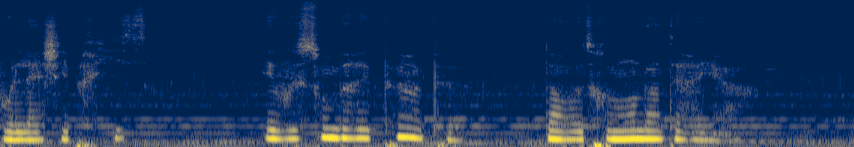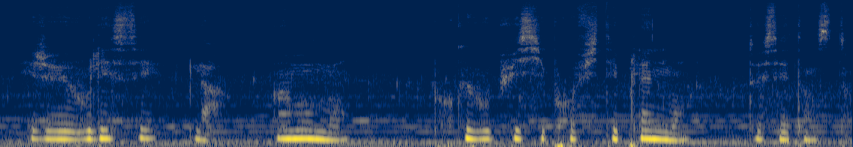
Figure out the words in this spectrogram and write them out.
Vous lâchez prise et vous sombrez peu à peu dans votre monde intérieur. Et je vais vous laisser là un moment pour que vous puissiez profiter pleinement de cet instant.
